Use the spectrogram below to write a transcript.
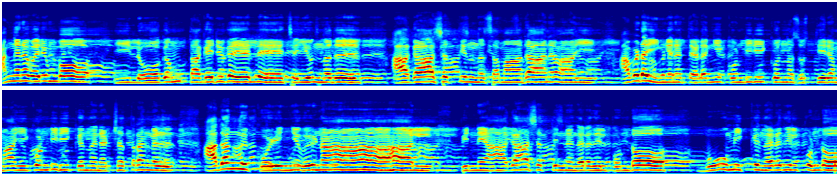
അങ്ങനെ വരുമ്പോ ഈ ലോകം തകരുകയല്ലേ ചെയ്യുന്നത്? ആകാശത്തിൽ നിന്ന് സമാധാനമായി അവിടെ ഇങ്ങനെ തിളങ്ങിക്കൊണ്ടിരിക്കുന്ന സുസ്ഥിരമായി കൊണ്ടിരിക്കുന്ന നക്ഷത്രങ്ങൾ അതങ്ങ് കൊഴിഞ്ഞു വീണാൽ പിന്നെ ആകാശത്തിന് നിലനിൽപ്പുണ്ടോ? ഭൂമിക്ക് നിലനിൽപ്പുണ്ടോ?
